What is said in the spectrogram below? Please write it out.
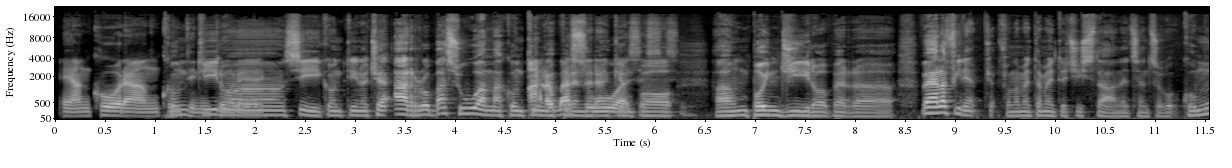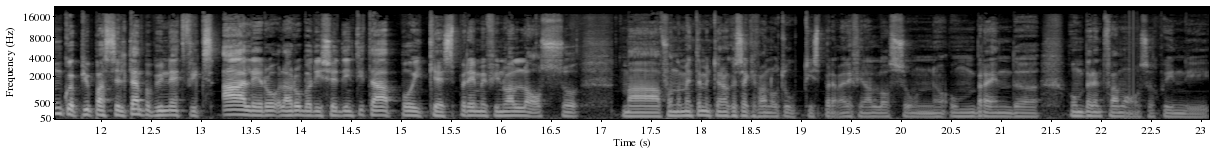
è ancora un contenitore Continua, sì, continua, cioè ha roba sua, ma a continua a prendere anche sua, un sì, sì, po', sì. ah, un po' in giro per... eh, Beh, alla fine, cioè, fondamentalmente ci sta, nel senso, co- comunque più passa il tempo, più Netflix ha ro- la roba di sua identità, poi che spreme fino all'osso, ma fondamentalmente è una cosa che fanno tutti, spremere fino all'osso un, un brand, un brand famoso, quindi...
